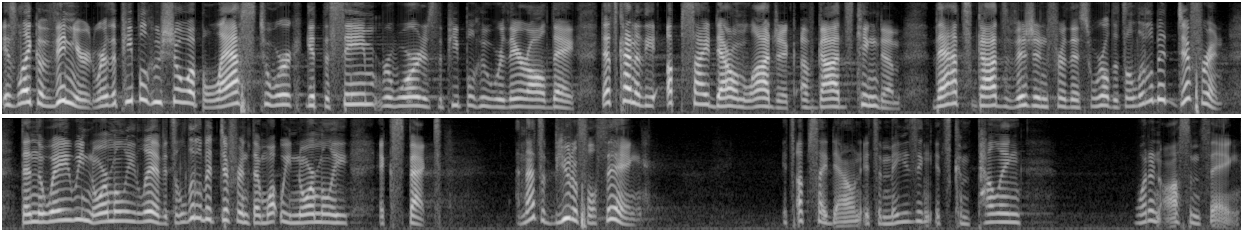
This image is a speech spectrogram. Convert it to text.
is like a vineyard where the people who show up last to work get the same reward as the people who were there all day. That's kind of the upside down logic of God's kingdom. That's God's vision for this world. It's a little bit different than the way we normally live, it's a little bit different than what we normally expect. And that's a beautiful thing. It's upside down, it's amazing, it's compelling. What an awesome thing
